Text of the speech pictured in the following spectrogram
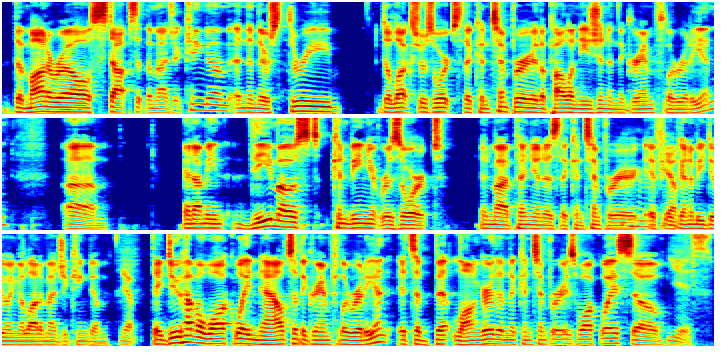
the monorail stops at the Magic Kingdom, and then there's three deluxe resorts: the Contemporary, the Polynesian, and the Grand Floridian. Um, and I mean, the most convenient resort, in my opinion, is the Contemporary. If you're Yep. going to be doing a lot of Magic Kingdom, Yep. they do have a walkway now to the Grand Floridian. It's a bit longer than the Contemporary's walkway, so Yes.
